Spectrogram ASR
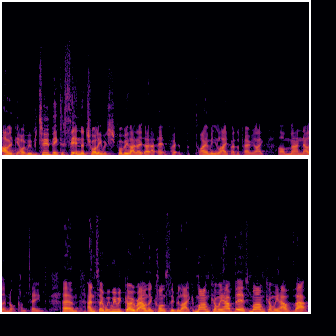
I would, we'd be too big to sit in the trolley, which is probably like a, time in life as a parent, you're like, oh man, now they're not contained. Um, and so we, we would go around and constantly be like, Mom, can we have this? Mom, can we have that?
